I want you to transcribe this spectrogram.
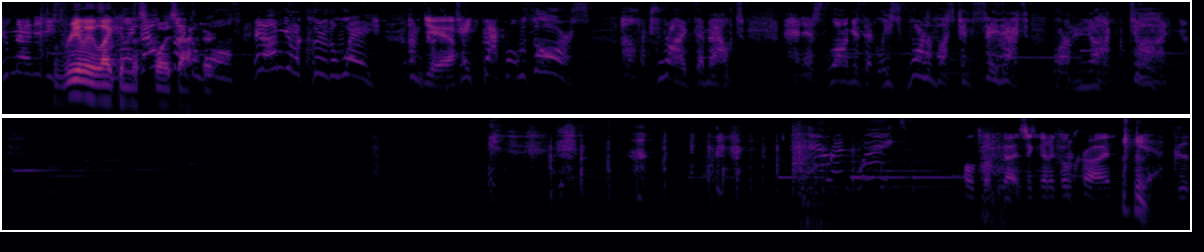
Humanity's Really future liking lies this voice outside actor. The walls, and I'm gonna clear the way. I'm gonna take back what was ours. I'll drive them out. And as long as at least one of us can say that, we're not done. Hold up, guys. I gotta go cry. Yeah, good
